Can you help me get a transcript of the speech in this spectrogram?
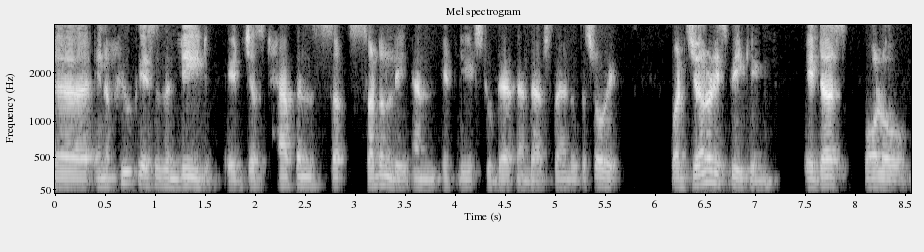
Uh, in a few cases, indeed, it just happens su suddenly and it leads to death, and that's the end of the story. But generally speaking, it does follow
